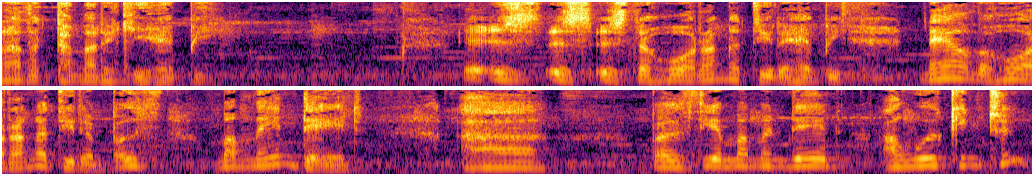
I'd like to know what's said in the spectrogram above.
Are tamariki happy? Is, is, is the hoa rangatira happy? Now the hoa rangatira, both mum and dad, are, both your mum and dad are working too.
